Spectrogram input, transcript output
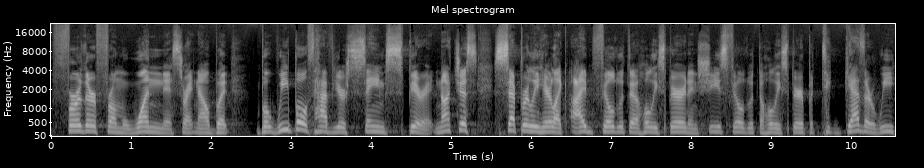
further from oneness right now, but but we both have your same spirit, not just separately here, like I'm filled with the Holy Spirit and she's filled with the Holy Spirit, but together we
